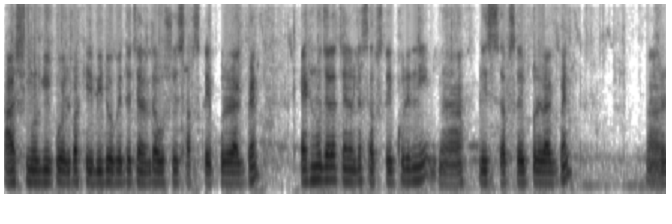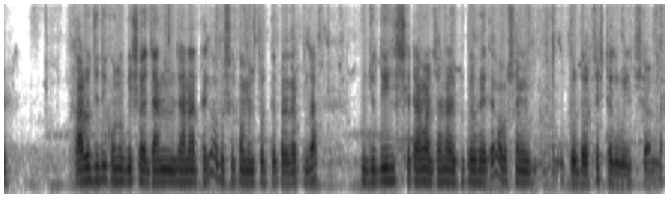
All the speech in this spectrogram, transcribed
হাঁস, মুরগি, কোয়েল পাখির ভিডিও পেতে চ্যানেলটা অবশ্যই সাবস্ক্রাইব করে রাখবেন। এখনও যারা চ্যানেলটা সাবস্ক্রাইব করেননি প্লিজ সাবস্ক্রাইব করে রাখবেন। আর কারও যদি কোনো বিষয় জানার থাকে অবশ্যই কমেন্ট করতে পারেন আপনারা। যদি সেটা আমার জানার ভিতর হয়ে থাকে অবশ্যই আমি উত্তর দেওয়ার চেষ্টা করব ইনশাআল্লাহ।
